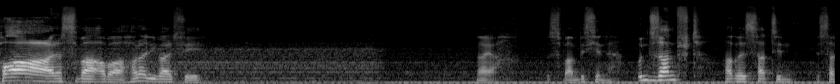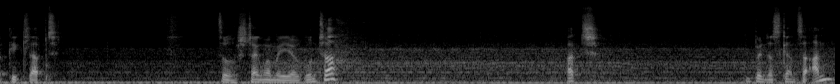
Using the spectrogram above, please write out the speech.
Boah, das war aber holla die Waldfee. Naja. Es war ein bisschen unsanft, aber es hat, den, es hat geklappt. So, steigen wir mal hier runter. Hat. Kuppeln das Ganze an.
